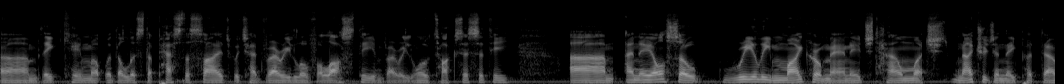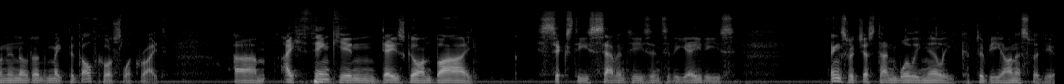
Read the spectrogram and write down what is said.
Um, they came up with a list of pesticides which had very low velocity and very low toxicity. Um, and they also really micromanaged how much nitrogen they put down in order to make the golf course look right. Um, I think in days gone by, 60s, 70s, into the 80s, things were just done willy nilly. To be honest with you,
